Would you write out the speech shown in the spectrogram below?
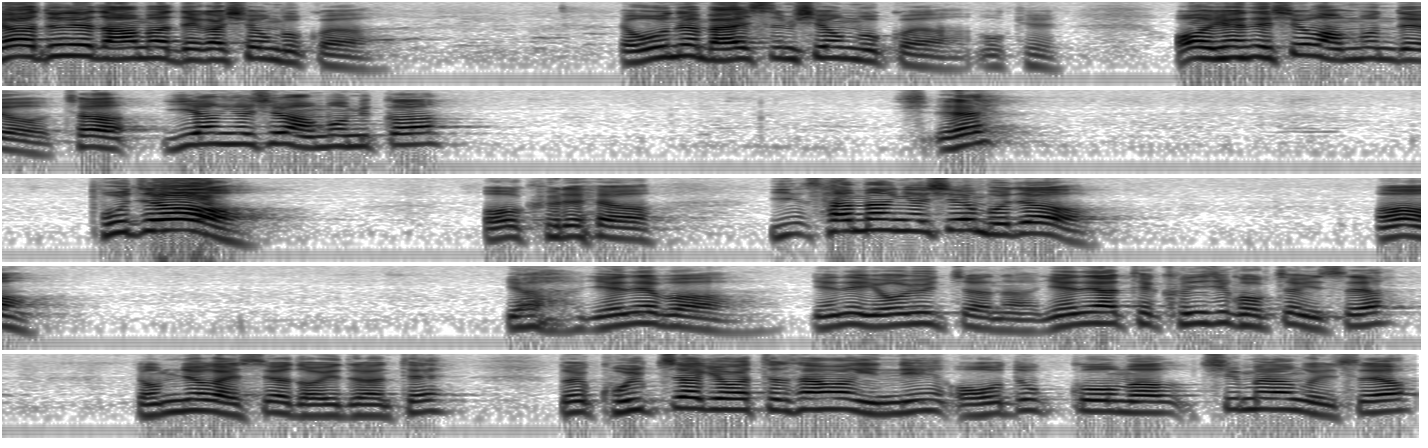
야, 너네 나마 내가 시험 볼 거야. 야, 오늘 말씀 시험 볼 거야. 오케이. 어, 얘네 시험 안 본대요. 자, 2학년 시험 안 봅니까? 시- 예? 보죠. 어, 그래요. 이 3학년 시험 보죠. 어. 야, 얘네 봐. 얘네 여유 있잖아. 얘네한테 근심 걱정 있어요? 염려가 있어요, 너희들한테? 너희 골짜기 같은 상황 있니? 어둡고 막 침울한 거 있어요?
